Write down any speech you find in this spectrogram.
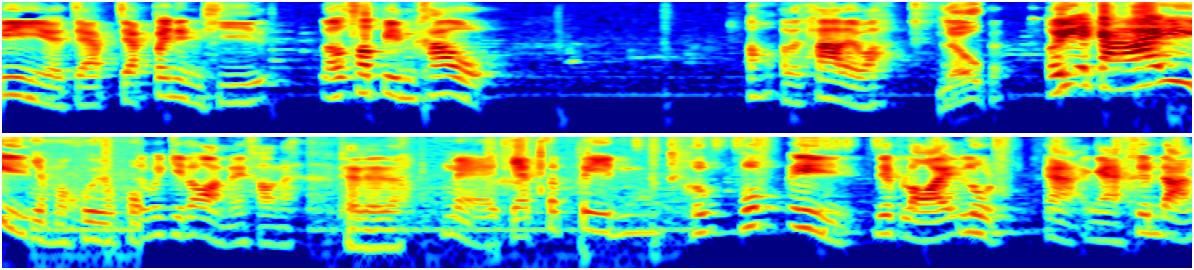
นี่อะแจ๊บแจ๊บไปหนึ่งทีแล้วสปินเข้าเอ้าอะไรท่าอะไรวะ Nope. เอ้ยไอ้กายอย่ามาคุยกับผมเมื่อกี้เราอ่อนให้เขานะเดี๋ยวเดี๋ยวเดี๋ยวแหมแจ็บสปินปุ๊บปุ๊บนี่เรียบร้อยหลุดอะไงขึ้นดัง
